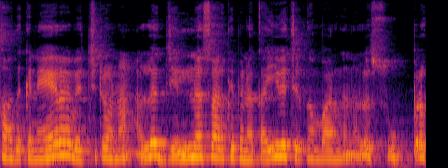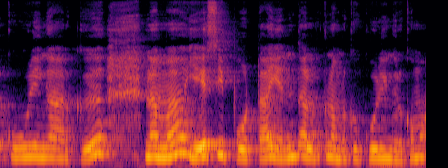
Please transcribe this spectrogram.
ஸோ அதுக்கு நேராக வச்சுட்டோம்னா நல்ல ஜில்னஸாக இருக்குது இப்போ நான் கை வச்சுருக்கேன் பாருங்கள் நல்லா சூப்பராக கூலிங்காக இருக்குது நம்ம ஏசி போட்டால் எந்த அளவுக்கு நம்மளுக்கு கூலிங் இருக்குமோ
